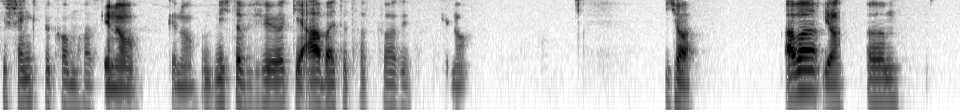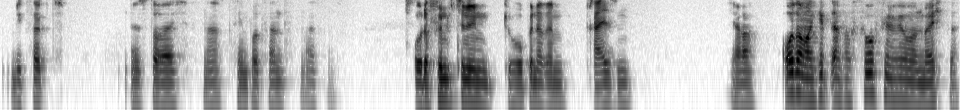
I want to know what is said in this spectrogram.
geschenkt bekommen hast. Genau, genau, Und nicht dafür gearbeitet hast, quasi. genau. Ja. Aber, Ja, ähm, wie gesagt, Österreich, ne, 10% meistens. oder 15 in gehobeneren Kreisen. Ja. Oder man gibt einfach so viel, wie man möchte.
